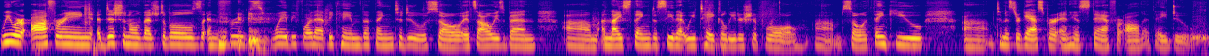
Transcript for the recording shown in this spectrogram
we were offering additional vegetables and fruits way before that became the thing to do. So it's always been um, a nice thing to see that we take a leadership role. Um, So thank you um, to Mr. Gasper and his staff for all that they do.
